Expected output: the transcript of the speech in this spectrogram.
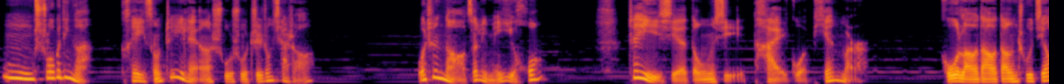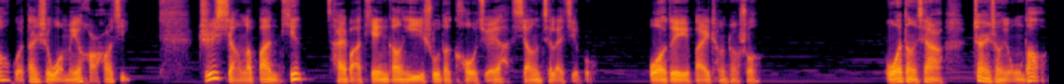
嗯，说不定啊，可以从这两样术数之中下手。”我这脑子里面一慌，这些东西太过偏门，胡老道当初教过，但是我没有好好记，只想了半天。才把天罡异术的口诀呀想起来几步，我对白程程说：“我等下站上甬道，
